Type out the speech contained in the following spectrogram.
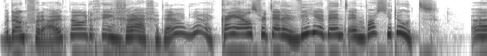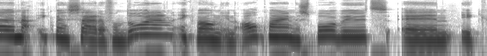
bedankt voor de uitnodiging. Graag gedaan, ja. Kan jij ons vertellen wie je bent en wat je doet? Uh, nou, ik ben Sarah van Doorn. Ik woon in Alkmaar, in de spoorbuurt. En ik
